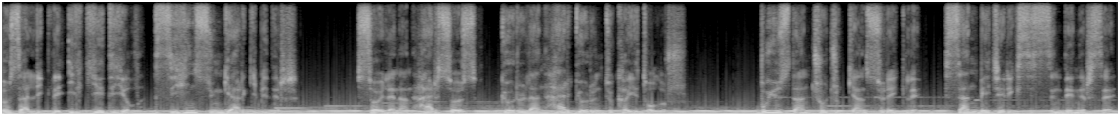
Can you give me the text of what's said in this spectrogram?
Özellikle ilk 7 yıl zihin sünger gibidir. Söylenen her söz, görülen her görüntü kayıt olur. Bu yüzden çocukken sürekli sen beceriksizsin denirse,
